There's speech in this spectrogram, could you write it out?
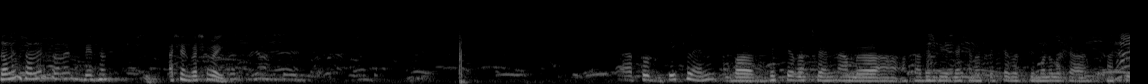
চলেন চলেন চলেন বের হন। আসেন বাসা ভাই। তো দেখলেন বা দেখতে পাচ্ছেন আমরা আপনাদেরকে দেখানোর চেষ্টা করছি মনোবসা হাঁটছি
